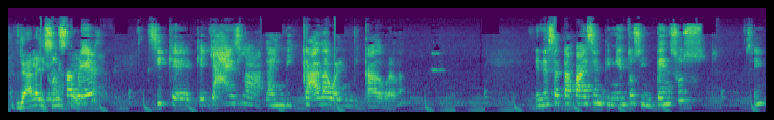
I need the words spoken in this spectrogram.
ya la hiciste. a ver, sí, que, ya es la, la indicada o el indicado, ¿verdad? En esa etapa hay sentimientos intensos, ¿sí?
